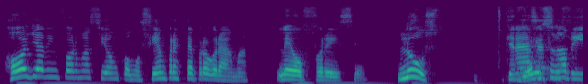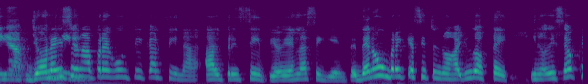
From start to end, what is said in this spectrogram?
joya de información, como siempre este programa le ofrece. Luz. Gracias, Sofía. yo le hice una preguntita al final, al principio, y es la siguiente. Denos un brequecito y nos ayuda usted. Y nos dice, ok,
